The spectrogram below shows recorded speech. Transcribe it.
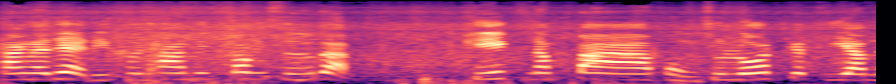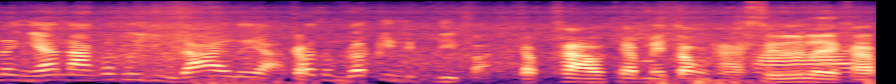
ทางนาเดชน์นี่คือถ้าไม่ต้องซื้อแบบพริกน้ำปลาผงชูรสกระเทียมอะไรเงี้ยนางก็คืออยู่ได้เลยอะถ้าสมมติว่ากินดิบๆอะกับข้าวแทบไม่ต้องหาซื้อเลยครับ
